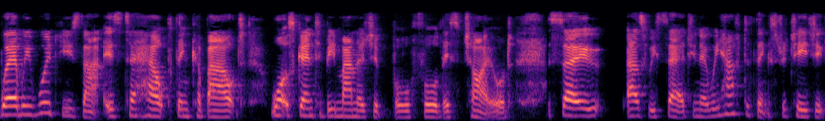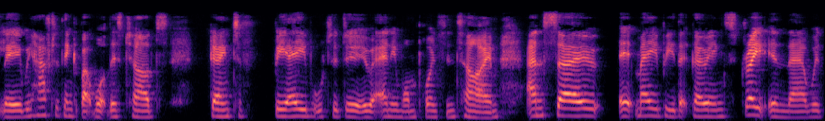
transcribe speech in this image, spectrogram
where we would use that is to help think about what's going to be manageable for this child so as we said you know we have to think strategically we have to think about what this child's going to be able to do at any one point in time. And so it may be that going straight in there with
